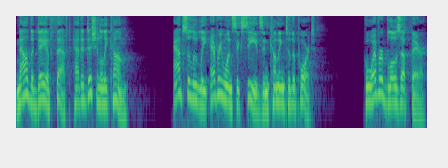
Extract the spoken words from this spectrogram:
Now the day of theft had additionally come. Absolutely everyone succeeds in coming to the port. Whoever blows up there.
